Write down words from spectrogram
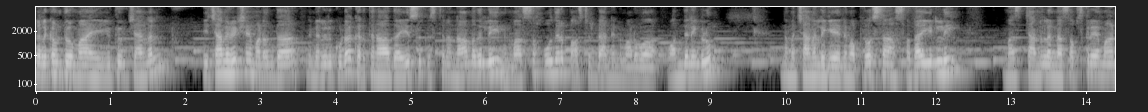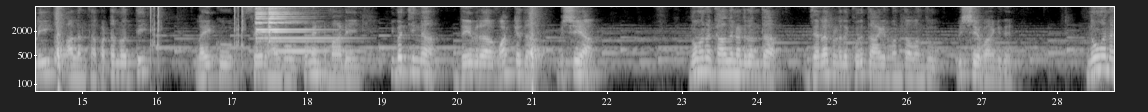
Welcome to my YouTube channel ಈ ಚಾನಲ್ ವೀಕ್ಷಣೆ ಮಾಡುವಂಥ ನಿಮ್ಮೆಲ್ಲರೂ ಕೂಡ ಕರ್ತನಾದ ಯೇಸು ಕ್ರಿಸ್ತನ ನಾಮದಲ್ಲಿ ನಿಮ್ಮ ಸಹೋದರ ಪಾಸ್ಟರ್ ಡ್ಯಾನಿಯಲ್ ಮಾಡುವ ವಂದನೆಗಳು. ನಮ್ಮ ಚಾನಲ್ಗೆ ನಿಮ್ಮ ಪ್ರೋತ್ಸಾಹ ಸದಾ ಇರಲಿ. ನಮ್ಮ ಚಾನಲನ್ನು ಸಬ್ಸ್ಕ್ರೈಬ್ ಮಾಡಿ ಆಲಂತ ಬಟನ್ ಒತ್ತಿ ಲೈಕು ಶೇರ್ ಹಾಗೂ ಕಮೆಂಟ್ ಮಾಡಿ. ಇವತ್ತಿನ ದೇವರ ವಾಕ್ಯದ ವಿಷಯ ನೋಹನ ಕಾಲದಲ್ಲಿ ನಡೆದಂಥ ಜಲಪ್ರಳಯದ ಕುರಿತಾಗಿರುವಂಥ ಒಂದು ವಿಷಯವಾಗಿದೆ. ನೋಹನ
